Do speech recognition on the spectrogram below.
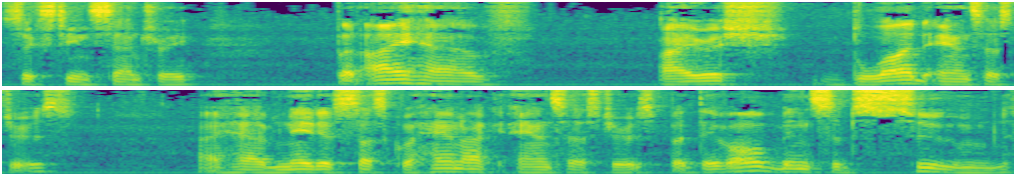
16th century. But I have Irish blood ancestors. I have native Susquehannock ancestors, but they've all been subsumed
